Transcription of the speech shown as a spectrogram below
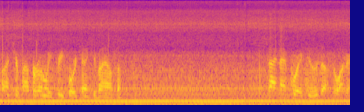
Posture Papa runway 34, taxi by Alpha. 99482 is off the water.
